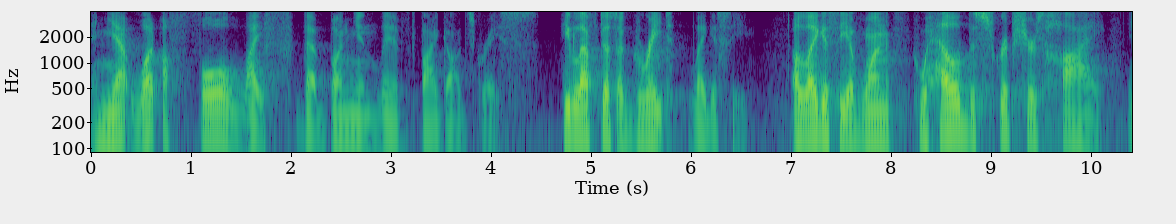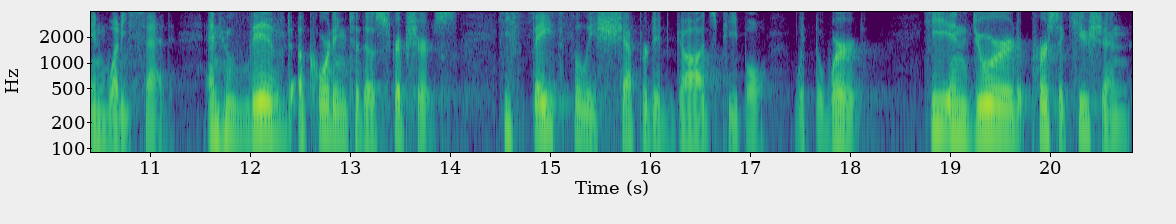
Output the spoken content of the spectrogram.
And yet, what a full life that Bunyan lived by God's grace. He left us a great legacy, a legacy of one who held the scriptures high in what he said and who lived according to those scriptures. He faithfully shepherded God's people with the word. He endured persecution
